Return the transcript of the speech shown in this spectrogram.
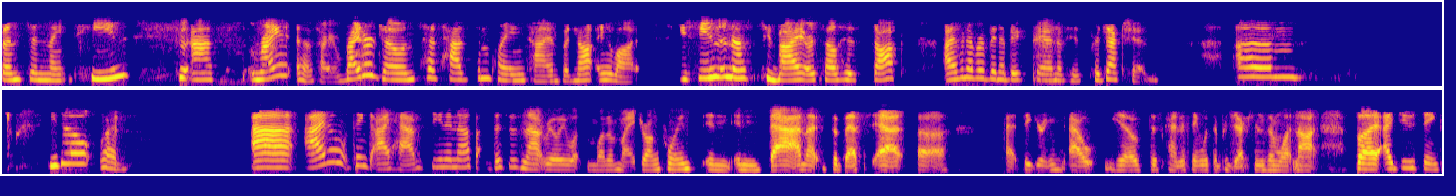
Fenson 19, who asks, Ryan, oh, sorry, Ryder Jones has had some playing time, but not a lot. You've seen enough to buy or sell his stock. I've never been a big fan of his projections. Um, you know, what? Uh, I don't think I have seen enough. This is not really what, one of my strong points in in that. I'm not the best at uh at figuring out you know this kind of thing with the projections and whatnot. But I do think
